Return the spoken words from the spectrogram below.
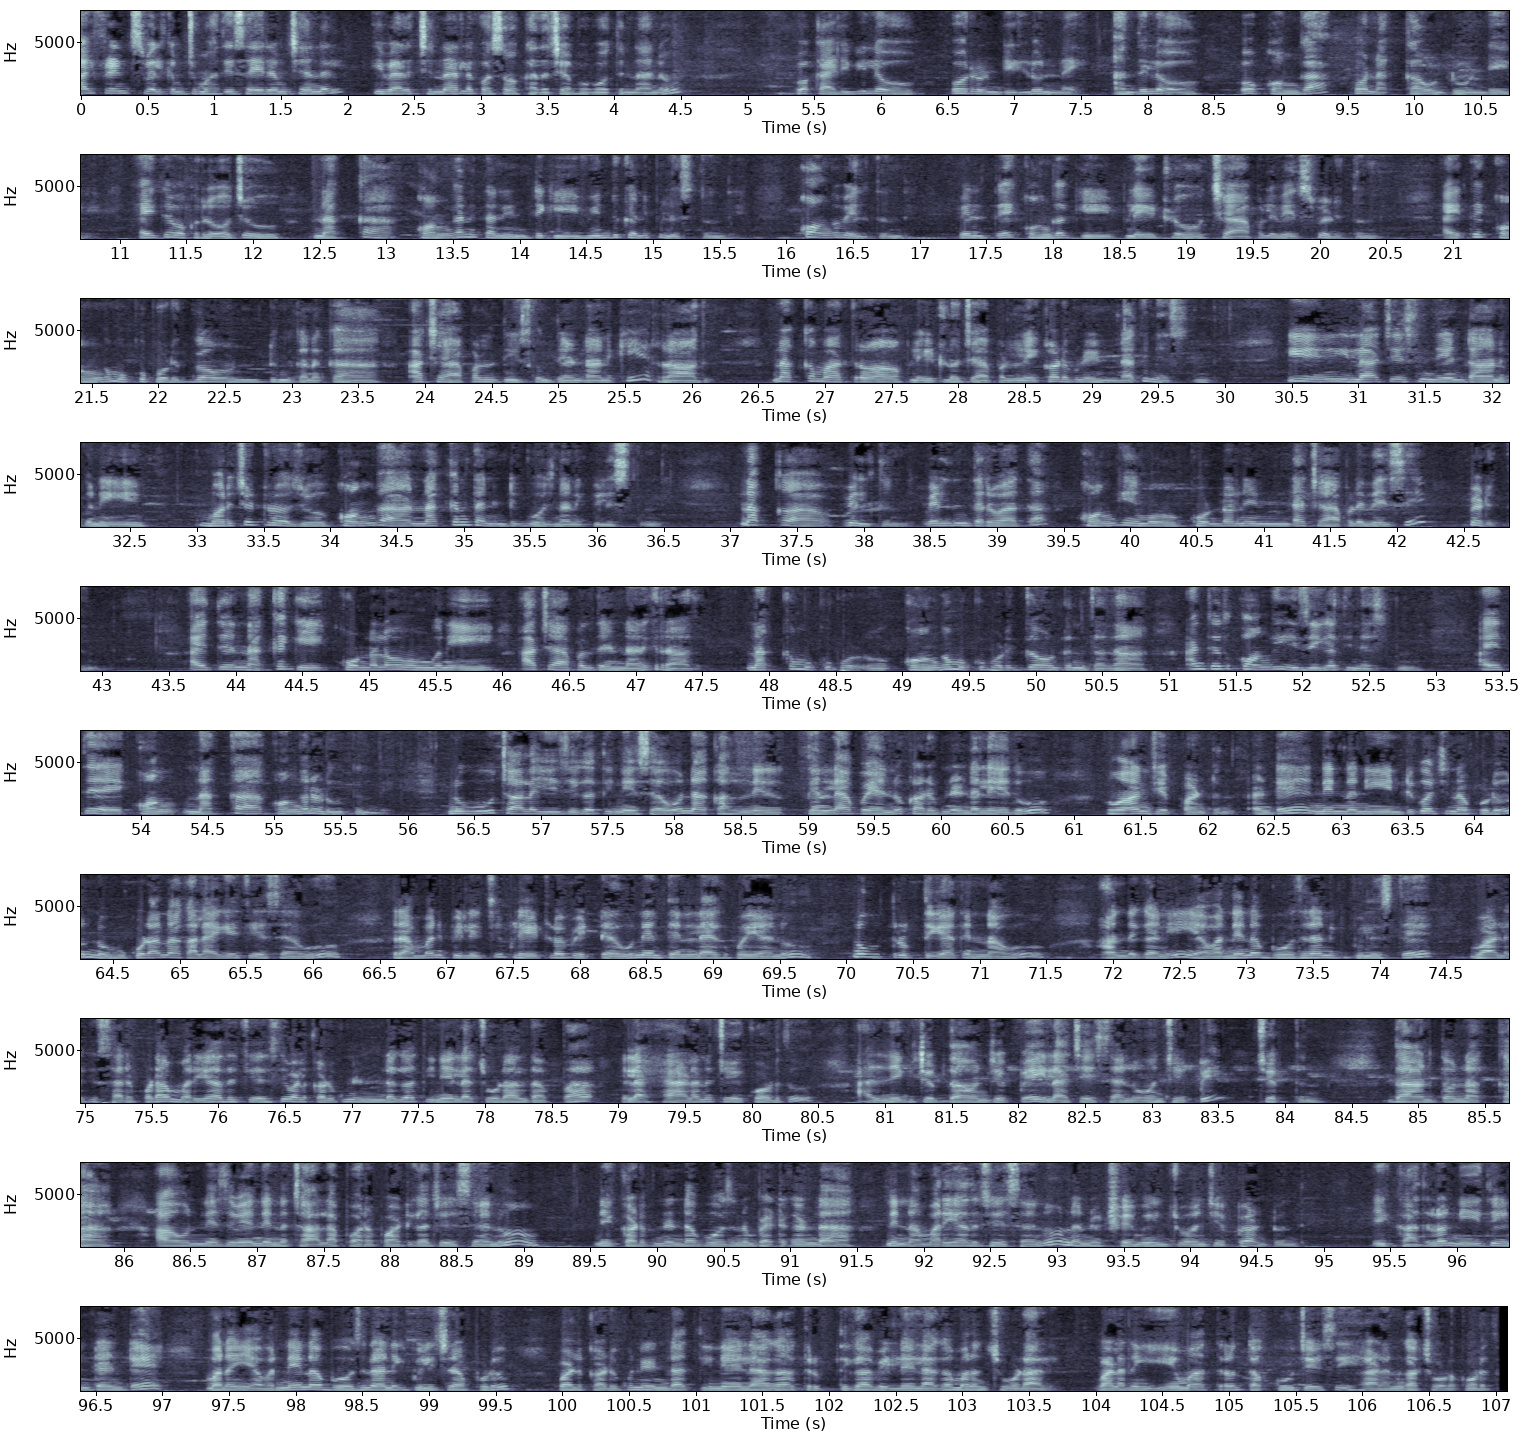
Hi friends welcome to Mahathi Sairam channel. ఈవేళ చిన్నారుల కోసం ఒక కథ చెప్పబోతున్నాను. ఒక అడవిలో ఓ రెండిళ్ళు ఉన్నాయి అందులో ఓ కొంగ ఓ నక్క ఉంటూ ఉండేవి. అయితే ఒకరోజు నక్క కొంగని తన ఇంటికి విందుకని పిలుస్తుంది. కొంగ వెళ్తుంది. వెళ్తే కొంగకి ప్లేట్లో చేపలు వేసి పెడుతుంది. అయితే కొంగ ముక్కు పొడుగ్గా ఉంటుంది కనుక ఆ చేపలను తీసుకుని తినడానికి రాదు. నక్క మాత్రం ఆ ప్లేట్లో చేపల్ని కడుపు నిండా తినేస్తుంది. ఈ ఇలా చేసింది ఏంటా అనుకుని మరుసటి రోజు కొంగ నక్కని తన ఇంటికి భోజనానికి పిలుస్తుంది. నక్క వెళ్తుంది. వెళ్ళిన తర్వాత కొంగ ఏమో కుండ నిండా చేపలు వేసి పెడుతుంది. అయితే నక్కకి కుండలో వంగుని ఆ చేపలు తినడానికి రాదు. నక్క ముక్కు పొ కొంగ ముక్కు పొడుగ్గా ఉంటుంది కదా అంతేత కొంగ ఈజీగా తినేస్తుంది. అయితే కొంగ నక్క కొంగను అడుగుతుంది. నువ్వు చాలా ఈజీగా తినేసావు నాకు అలా నేను తినలేకపోయాను కడుపు నిండలేదు అని చెప్పి అంటుంది. అంటే నిన్న నీ ఇంటికి వచ్చినప్పుడు నువ్వు కూడా నాకు అలాగే చేసావు రమ్మని పిలిచి ప్లేట్లో పెట్టావు నేను తినలేకపోయాను. నువ్వు తృప్తిగా తిన్నావు. అందుకని ఎవరినైనా భోజనానికి పిలిస్తే వాళ్ళకి సరిపడా మర్యాద చేసి వాళ్ళ కడుపు నిండగా తినేలా చూడాలి తప్ప ఇలా హేళన చేయకూడదు. అది నీకు చెప్దామని చెప్పి ఇలా చేశాను అని చెప్పి చెప్తుంది. దాంతో నక్క అవును నిజమే నిన్న చాలా పొరపాటుగా చేశాను. నీ కడుపు నిండా భోజనం పెట్టకుండా నిన్న అమర్యాద చేశాను నన్ను క్షమించు అని చెప్పి అంటుంది. ఈ కథలో నీతి ఏంటంటే మనం ఎవరినైనా భోజనానికి పిలిచినప్పుడు వాళ్ళు కడుపు నిండా తినేలాగా తృప్తిగా వెళ్ళేలాగా మనం చూడాలి. వాళ్ళని ఏమాత్రం తక్కువ చేసి హేళనగా చూడకూడదు.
